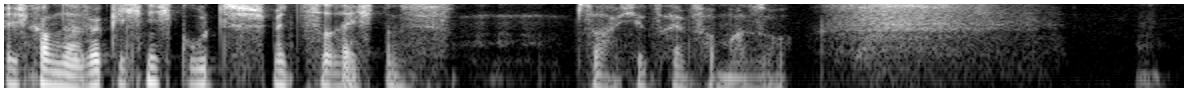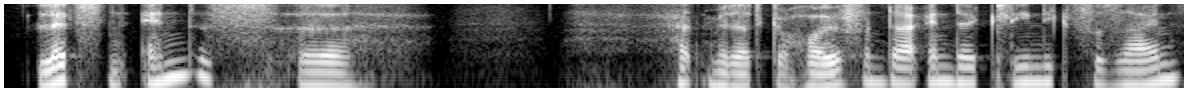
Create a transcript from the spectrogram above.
ich komme da wirklich nicht gut mit zurecht. Das sage ich jetzt einfach mal so. Letzten Endes äh, hat mir das geholfen, da in der Klinik zu sein.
